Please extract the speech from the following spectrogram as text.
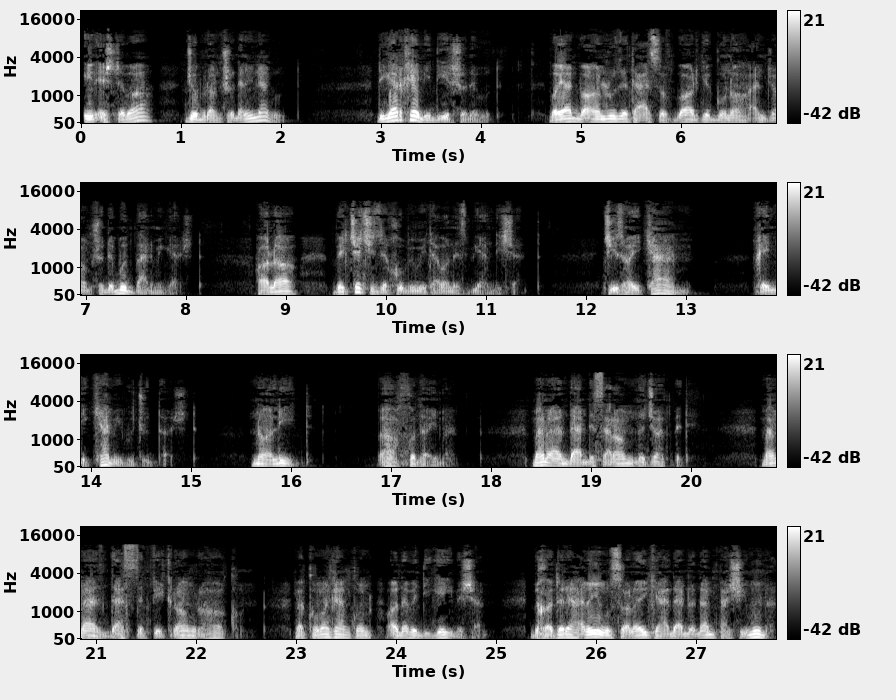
این اشتباه جبران شدنی نبود. دیگر خیلی دیر شده بود. باید به آن روز تأسف بار که گناه انجام شده بود برمیگشت. حالا به چه چیز خوبی می‌توانست بیاندیشد؟ چیزهای کم خیلی کمی وجود داشت. نالید. آه خدای من. من از درد سرام نجات بده. من از دست فکرام رها کن و کمکم کن آدم دیگه ای بشم. به خاطر همه اون سالهایی که هدر دادم پشیمونم.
